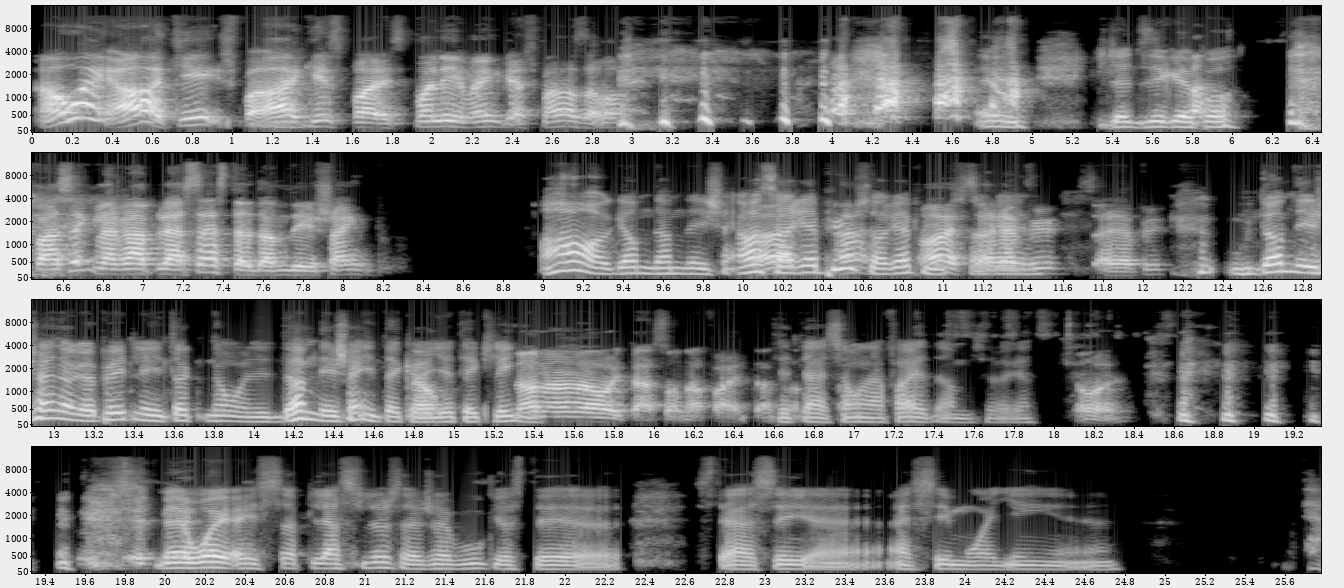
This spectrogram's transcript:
Ah ouais? Ah, OK. Je pas, ah, OK, c'est pas, pas les mêmes que je pense. hey, je te dirais pas. Je pensais que le remplaçant, c'était Dom Deschênes. Ah, oh, Dom Deschênes. Ah, ça aurait pu, ça aurait pu. Ouais, ça aurait pu, ça aurait pu. Ou Dom Deschênes aurait pu être l'intox. Non, Dom Deschênes était, il était clean. Non, non, non, il était à son affaire. C'était à son affaire, Dom, c'est vrai. Ouais. Mais ouais, cette place-là, j'avoue que c'était euh, assez, euh, assez moyen. Euh...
